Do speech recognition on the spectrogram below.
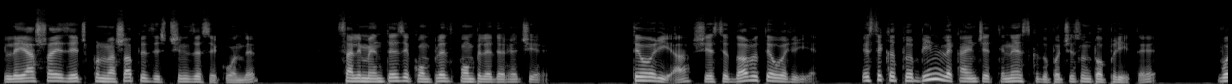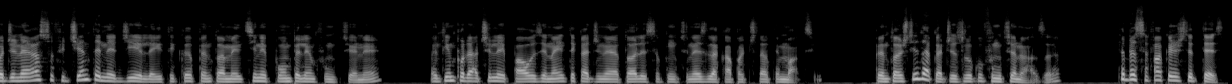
le ia 60 până la 75 de secunde să alimenteze complet pompele de răcire. Teoria, și este doar o teorie, este că turbinele care încetinesc după ce sunt oprite vor genera suficientă energie electrică pentru a menține pompele în funcțiune în timpul acelei pauze înainte ca generatoarele să funcționeze la capacitate maximă. Pentru a ști dacă acest lucru funcționează, trebuie să facă niște teste.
